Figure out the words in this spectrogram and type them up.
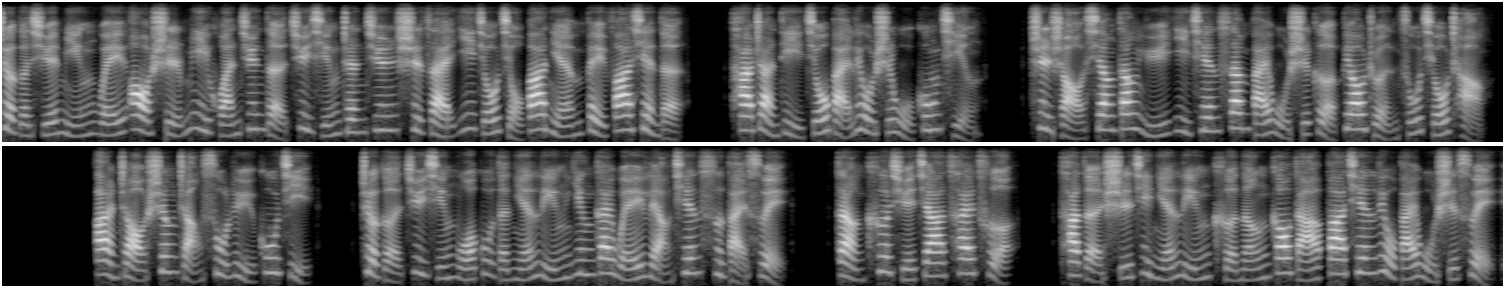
这个学名为奥氏蜜环菌的巨型真菌是在一九九八年被发现的，它占地九百六十五公顷。至少相当于一千三百五十个标准足球场。按照生长速率估计，这个巨型蘑菇的年龄应该为两千四百岁，但科学家猜测它的实际年龄可能高达八千六百五十岁，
